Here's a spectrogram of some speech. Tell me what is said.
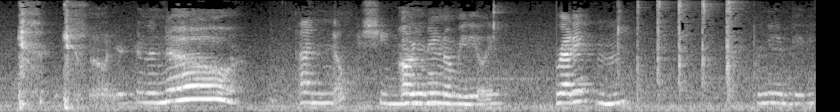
oh, you're gonna know. Uh, no, she Oh, you're gonna know immediately. Ready? Mm-hmm. Bring it in, baby.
